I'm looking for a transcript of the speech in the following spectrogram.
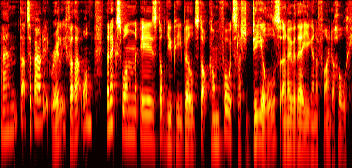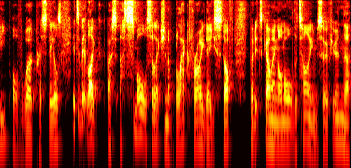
And that's about it, really, for that one. The next one is wpbuilds.com forward slash deals. And over there, you're going to find a whole heap of WordPress deals. It's a bit like a, a small selection of Black Friday stuff, but it's going on all the time. So if you're in the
